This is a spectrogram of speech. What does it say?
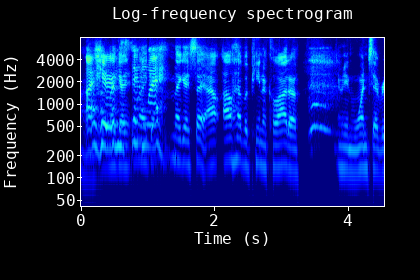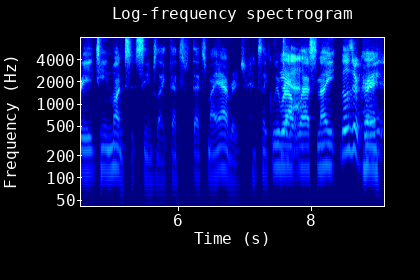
Uh, I hear like the same like, way. like I say, I'll, I'll have a pina colada. I mean, once every 18 months, it seems like that's that's my average. It's like we were yeah, out last night. Those are great.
